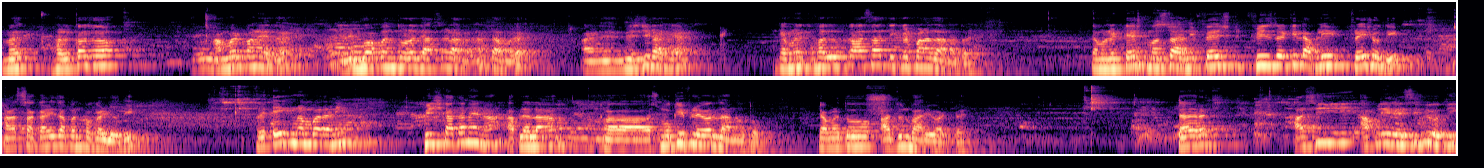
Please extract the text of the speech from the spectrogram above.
मग म्हणजे हलकासं आंबटपणा येतोय. लिंबू आपण थोडं जास्त टाकलं ना त्यामुळे. आणि मिरची टाकल्या त्यामुळे हलकासा तिखटपणा जाणवतोय. त्यामुळे टेस्ट मस्त आहे. आणि फ्रेश फिश देखील आपली फ्रेश होती. आज सकाळीच आपण पकडली होती. तर एक नंबर आणि फिश खाताना आहे ना आपल्याला स्मोकी फ्लेवर जाणवतो. त्यामुळे तो अजून भारी वाटतोय. तर अशी आपली रेसिपी होती.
